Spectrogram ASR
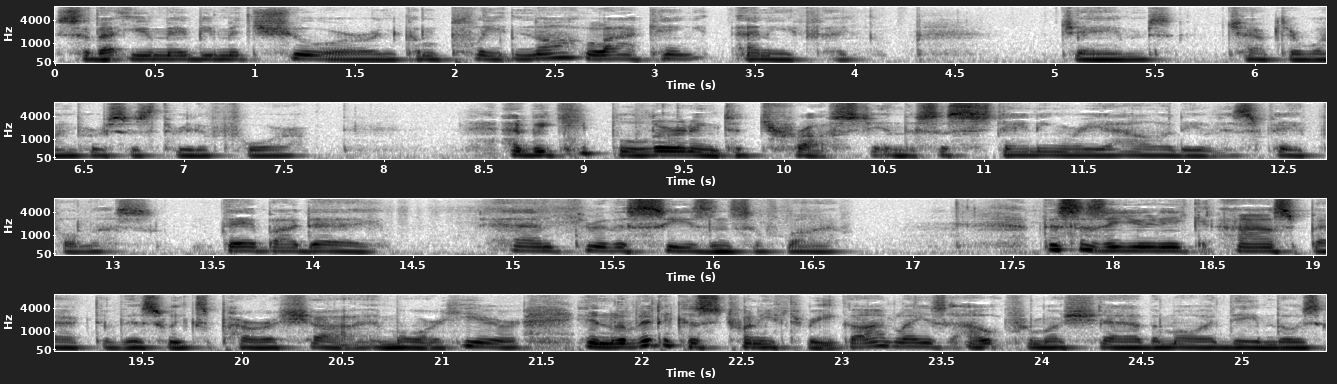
so that you may be mature and complete, not lacking anything. James chapter 1 verses 3 to 4. And we keep learning to trust in the sustaining reality of his faithfulness day by day and through the seasons of life. This is a unique aspect of this week's parashah and more. Here in Leviticus 23, God lays out for Moshe the Moedim, those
